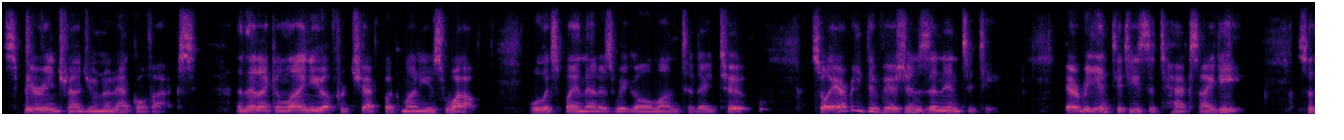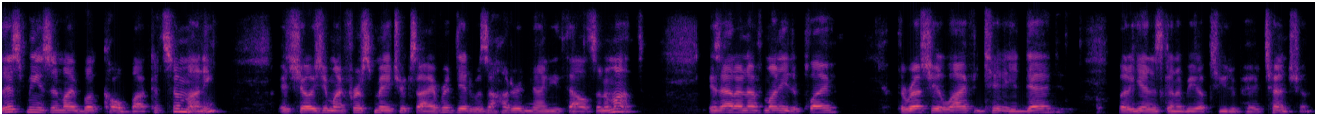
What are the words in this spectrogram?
Experian, TransUnion, and Equifax. And then I can line you up for checkbook money as well. We'll explain that as we go along today too. So every division is an entity. Every entity is a tax ID. So this means in my book called Buckets of Money, it shows you my first matrix I ever did was 190,000 a month. Is that enough money to play the rest of your life until you're dead? But again, it's going to be up to you to pay attention.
